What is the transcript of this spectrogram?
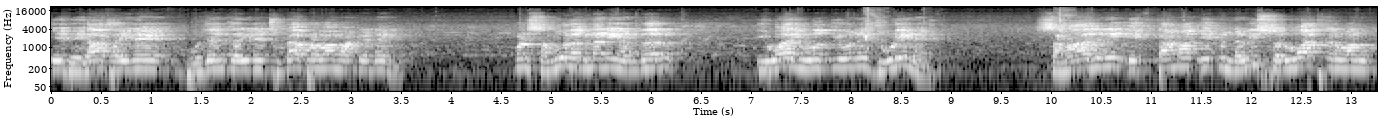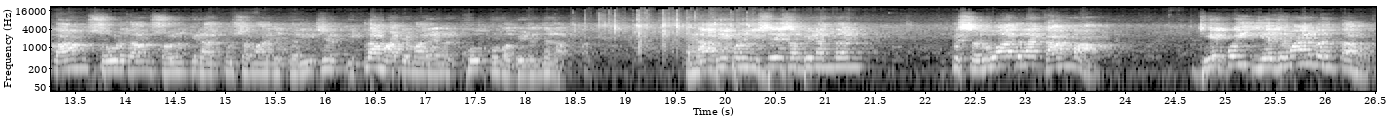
એ ભેગા થઈને, ભોજન કરીને છૂટા પડવા માટે નહીં, પણ સમૂહ લગ્નની અંદર યુવા યુવતીઓને જોડીને સમાજની એકતામાં એક નવી શરૂઆત કરવાનું કામ સોળ ગામ સોલંકી રાજપૂત સમાજે કરી છે. એટલા માટે મારે એને ખૂબ ખૂબ અભિનંદન આપવા. એનાથી પણ વિશેષ અભિનંદન કે શરૂઆતના કામમાં જે કોઈ યજમાન બનતા હોય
